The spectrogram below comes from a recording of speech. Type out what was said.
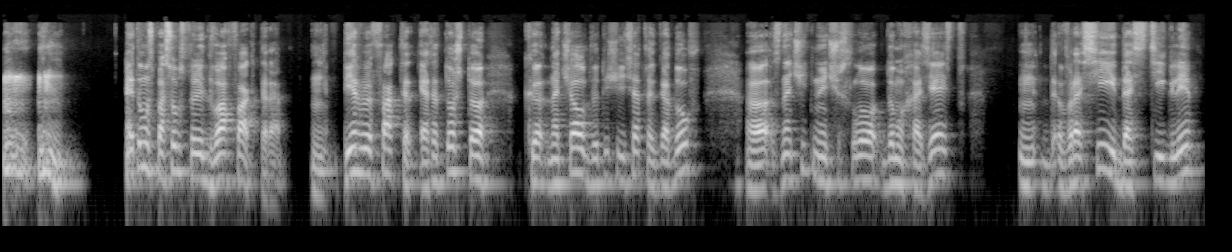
Этому способствовали два фактора. Первый фактор – это то, что к началу 2010-х годов э, значительное число домохозяйств в России достигли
